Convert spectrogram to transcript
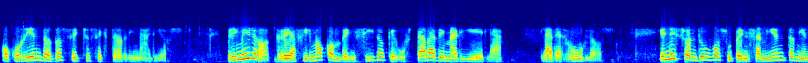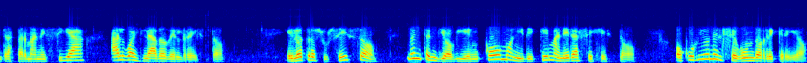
ocurriendo dos hechos extraordinarios. Primero, reafirmó convencido que gustaba de Mariela, la de Rulos. En eso anduvo su pensamiento mientras permanecía algo aislado del resto. El otro suceso no entendió bien cómo ni de qué manera se gestó. Ocurrió en el segundo recreo.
